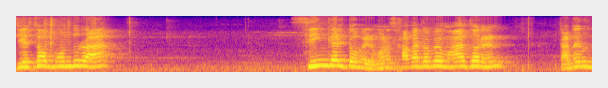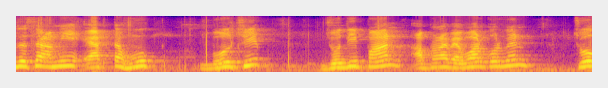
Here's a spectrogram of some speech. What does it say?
যেসব বন্ধুরা সিঙ্গেল টোপের মানে সাদা টোপে মাছ ধরেন, তাদের উদ্দেশ্যে আমি একটা হুক বলছি, যদি পান আপনারা ব্যবহার করবেন, চোখ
